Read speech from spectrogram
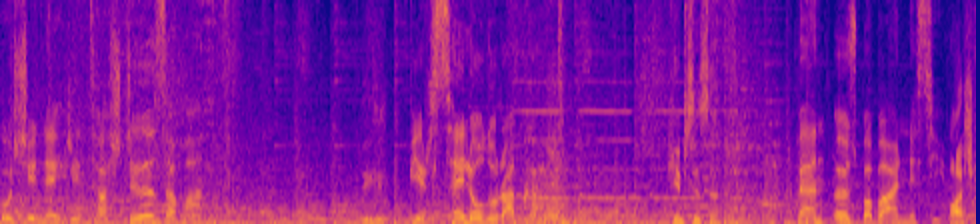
Koşi Nehri taştığı zaman büyük bir sel olur akar. Kimsin sen? Ben öz babaannesiyim. Aşk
